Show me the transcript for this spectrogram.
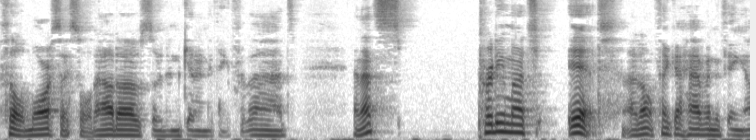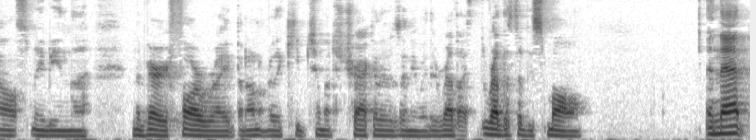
Philip Morris I sold out of, so I didn't get anything for that. And that's pretty much it. I don't think I have anything else maybe in the in the very far right, but I don't really keep too much track of those anyway. They're rather relatively small. And that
